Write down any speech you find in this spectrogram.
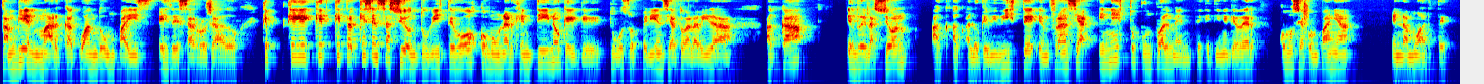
también marca cuando un país es desarrollado. ¿Qué, sensación tuviste vos como un argentino que, tuvo su experiencia toda la vida acá en relación a, lo que viviste en Francia en esto puntualmente, que tiene que ver cómo se acompaña en la muerte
